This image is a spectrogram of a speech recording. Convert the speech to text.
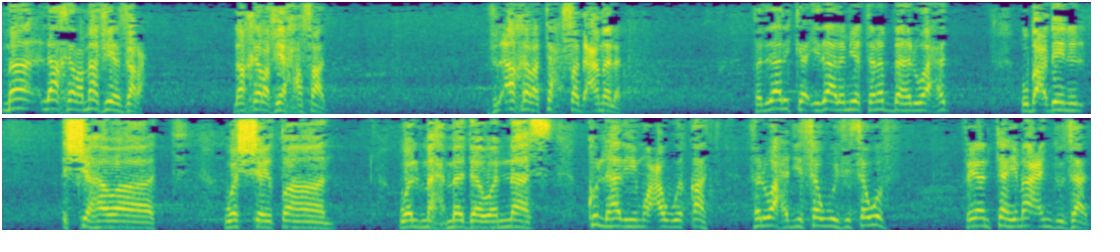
ما الآخرة ما فيها زرع. الآخرة فيها حصاد. في الآخرة تحصد عملك. فلذلك إذا لم يتنبه الواحد وبعدين الشهوات والشيطان والمحمدة والناس كل هذه معوقات فالواحد يسوف يسوف فينتهي ما عنده زاد.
